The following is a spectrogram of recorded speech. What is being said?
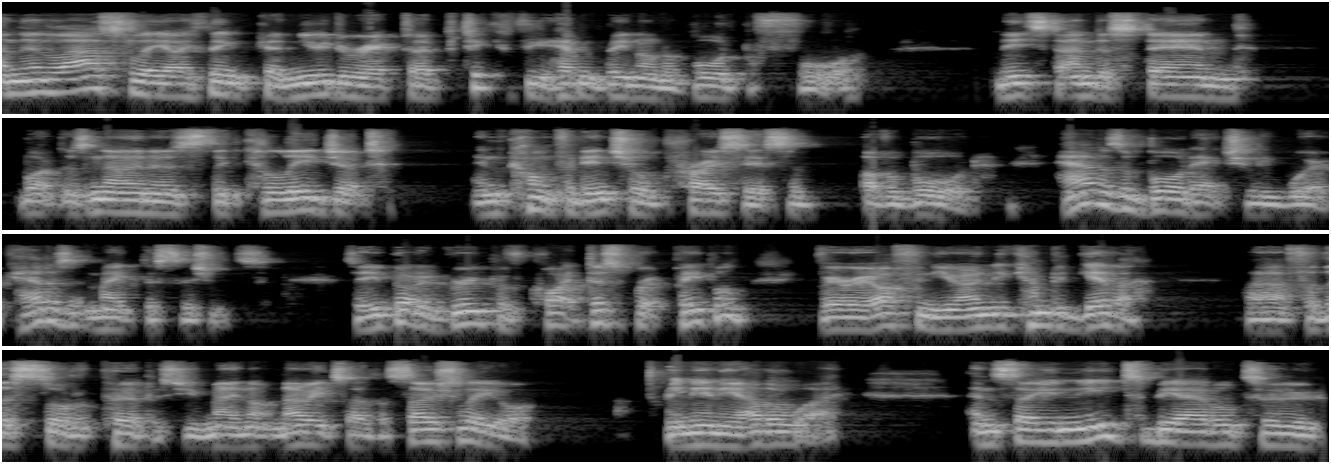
And then lastly, I think a new director, particularly if you haven't been on a board before, needs to understand what is known as the collegiate and confidential process of, of a board. How does a board actually work? How does it make decisions? So you've got a group of quite disparate people. Very often you only come together uh, for this sort of purpose. You may not know each other socially or in any other way. And so you need to be able to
